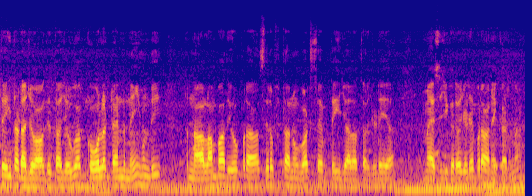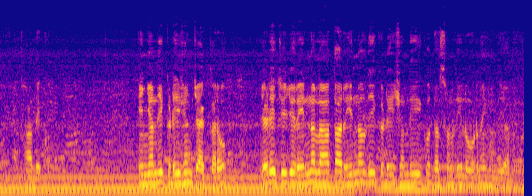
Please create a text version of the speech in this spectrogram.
ਤੇ ਹੀ ਤੁਹਾਡਾ ਜਵਾਬ ਦਿੱਤਾ ਜਾਊਗਾ। ਕਾਲ ਅਟੈਂਡ ਨਹੀਂ ਹੁੰਦੀ, ਤਾਂ ਨਾ ਲਾਂਭਾ ਦਿਓ ਭਰਾ। ਸਿਰਫ ਤੁਹਾਨੂੰ WhatsApp ਤੇ ਹੀ ਜ਼ਿਆਦਾਤਰ ਜਿਹੜੇ ਆ ਮੈਸੇਜ ਕਰਿਓ, ਜਿਹੜੇ ਭਰਾ ਨੇ ਕਰਨਾ। ਆ ਦੇਖੋ। ਇੰਜਨ ਦੀ ਕੰਡੀਸ਼ਨ ਚੈੱਕ ਕਰੋ। ਜਿਹੜੀ ਚੀਜ਼ ਰੀਨਲ ਆ, ਤਾਂ ਰੀਨਲ ਦੀ ਕੰਡੀਸ਼ਨ ਦੀ ਕੋਈ ਦੱਸਣ ਦੀ ਲੋੜ ਨਹੀਂ ਹੁੰਦੀ ਆ ਦੇਖੋ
